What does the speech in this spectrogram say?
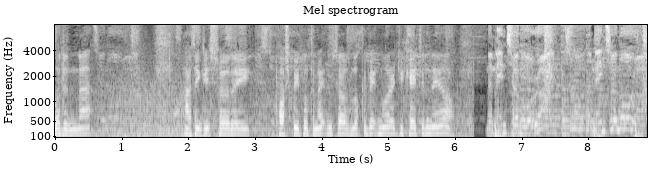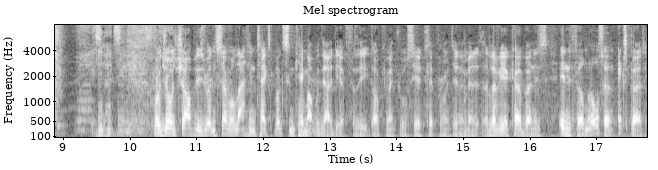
Other than that, I think it's for the posh people to make themselves look a bit more educated than they are. Memento mori, memento mori. Well, George Sharpley's written several Latin textbooks and came up with the idea for the documentary. We'll see a clip from it in a minute. Olivia Cockburn is in the film and also an expert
